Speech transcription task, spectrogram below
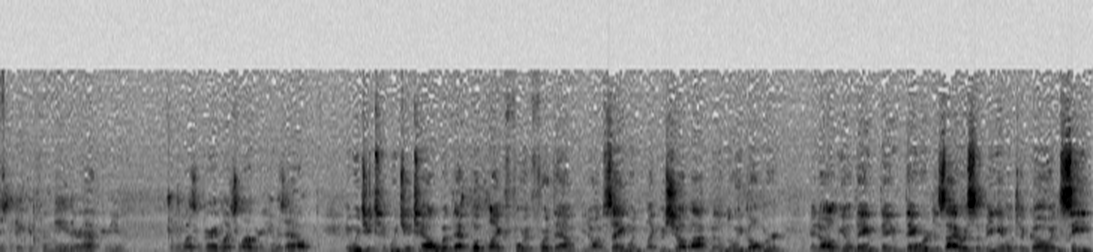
just take it from me, they're after you. And it wasn't very much longer, he was out. And would you, t- would you tell what that looked like for, for them? You know, I'm saying when, like Michele Bachmann and Louie Gohmert and all, you know, they, they, they were desirous of being able to go and see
